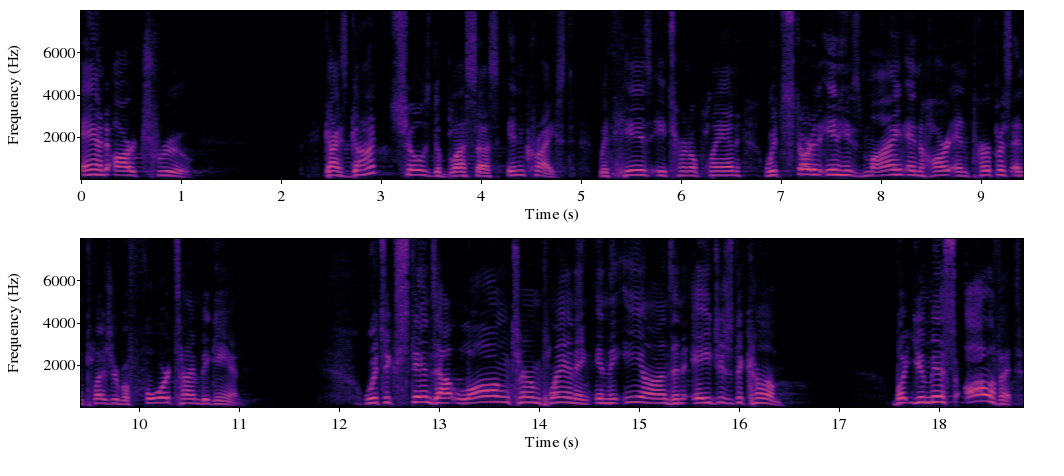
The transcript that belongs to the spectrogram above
and are true. Guys, God chose to bless us in Christ with his eternal plan, which started in his mind and heart and purpose and pleasure before time began, which extends out long term planning in the eons and ages to come. But you miss all of it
